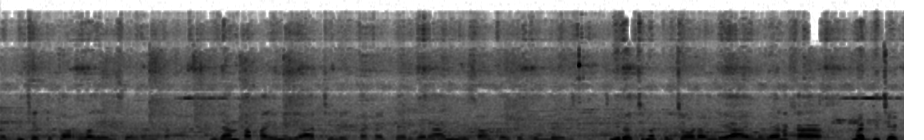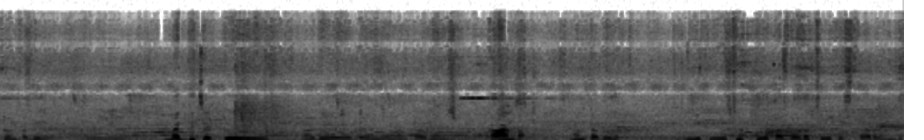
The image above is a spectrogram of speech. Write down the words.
మధ్య చెట్టు త్వరలో వేసాడంట ఇదంతా పైన యార్చీలు ఇట్లా కట్టారు కానీ ఆంజనేయ స్వామికి అయితే గుడి లేదు. మీరు వచ్చినప్పుడు చూడండి ఆయన వెనక మద్ది చెట్టు ఉంటుంది. మద్ది చెట్టు అది దాన్ని ఏమంటారు? కాండం ఉంటుంది. మీకు చుట్టూత కూడా చూపిస్తారండి.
